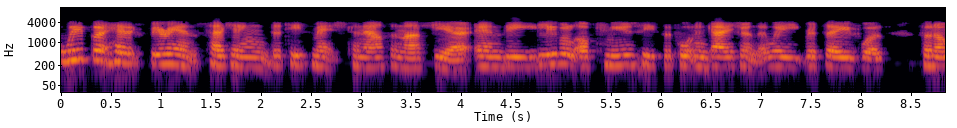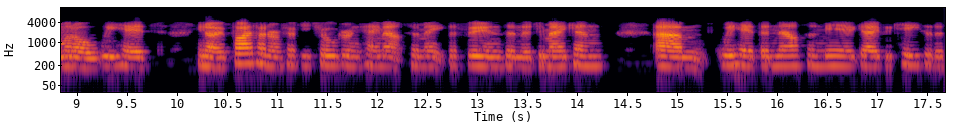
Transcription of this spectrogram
we've got had experience taking the test match to Nelson last year, and the level of community support and engagement that we received was phenomenal. We had, you know, 550 children came out to meet the Ferns and the Jamaicans. Um, we had the Nelson Mayor gave the key to the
